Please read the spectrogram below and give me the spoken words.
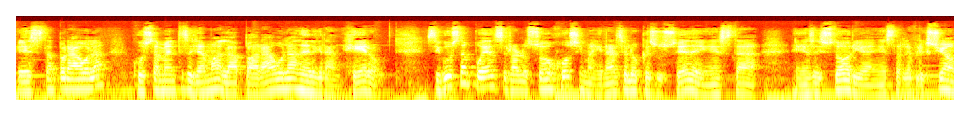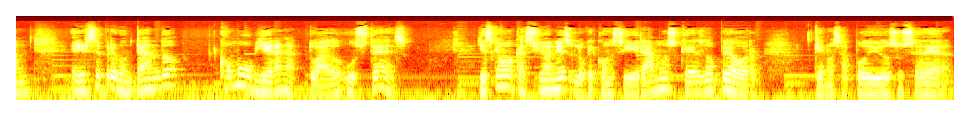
Esta parábola justamente se llama la parábola del granjero. Si gustan pueden cerrar los ojos, imaginarse lo que sucede en esta, en esta historia, en esta reflexión, e irse preguntando cómo hubieran actuado ustedes. Y es que en ocasiones lo que consideramos que es lo peor que nos ha podido suceder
